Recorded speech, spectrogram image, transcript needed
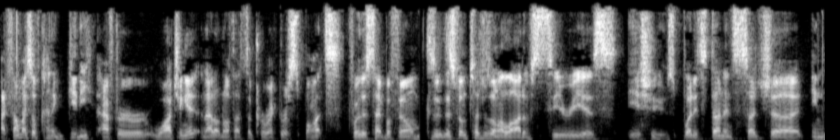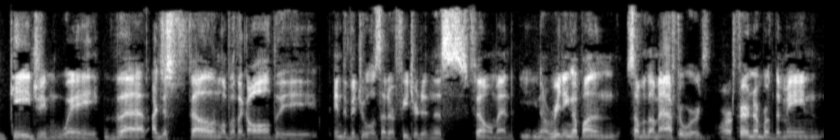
I found myself kind of giddy after watching it, and I don't know if that's the correct response for this type of film because this film touches on a lot of serious issues, but it's done in such a engaging way that I just fell in love with like all the individuals that are featured in this film, and you know, reading up on some of them afterwards, or a fair number of the main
